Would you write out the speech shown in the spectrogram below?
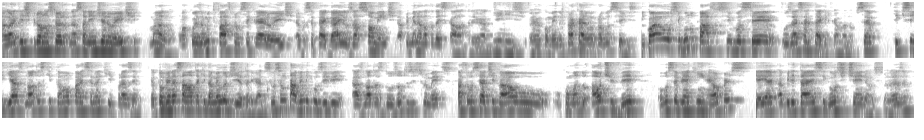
Agora que a gente criou nossa linha de Hero 8, mano, uma coisa muito fácil para você criar Hero 8 é você pegar e usar somente a primeira nota da escala, tá ligado? De início. Eu recomendo pra caramba pra vocês. E qual é o segundo passo se você usar essa técnica, mano? Você tem que seguir as notas que estão aparecendo aqui. Por exemplo, eu tô vendo essa nota aqui da melodia, tá ligado? Se você não tá vendo, inclusive, as notas dos outros instrumentos, basta você ativar o, o comando Alt V ou você vem aqui em Helpers e aí habilitar esse Ghost Channels, beleza?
